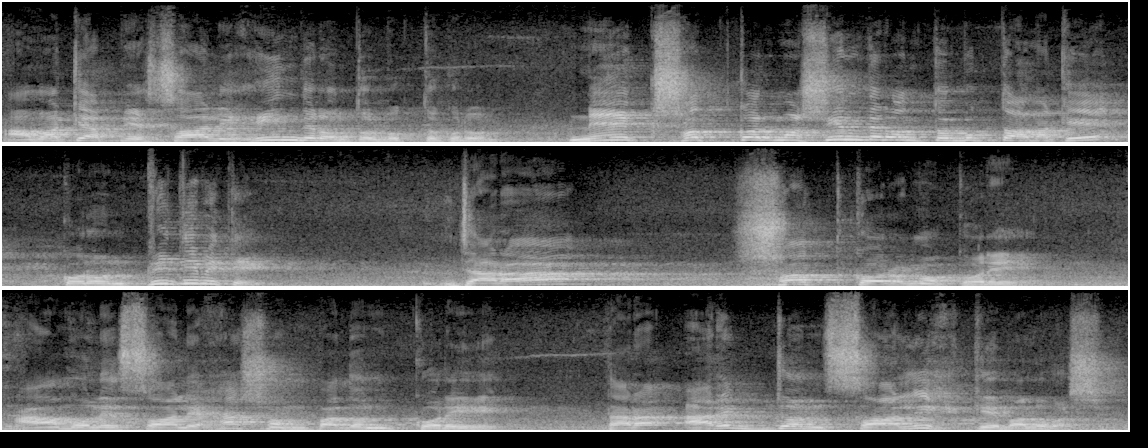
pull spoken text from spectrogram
আমাকে আপনি সালিহিনদের অন্তর্ভুক্ত করুন। নেক সৎকর্মশীলদের অন্তর্ভুক্ত আমাকে করুন পৃথিবীতে। যারা সৎকর্ম করে, আমলে সালেহা সম্পাদন করে, তারা আরেকজন সালিহকে ভালোবাসে।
